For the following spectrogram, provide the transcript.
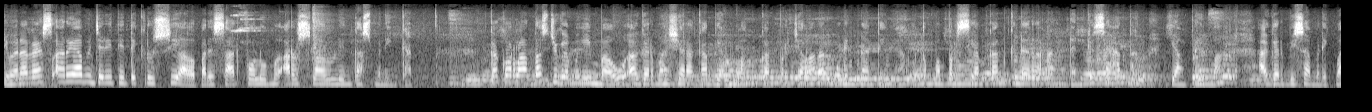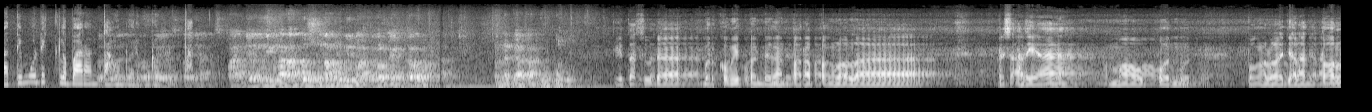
di mana rest area menjadi titik krusial pada saat volume arus lalu lintas meningkat. Kakor Lantas juga mengimbau agar masyarakat yang melakukan perjalanan mudik nantinya untuk mempersiapkan kendaraan dan kesehatan yang prima agar bisa menikmati mudik lebaran tahun 2024. Sepanjang 565 km penegakan hukum. Kita sudah berkomitmen dengan para pengelola rest area maupun pengelola jalan tol.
